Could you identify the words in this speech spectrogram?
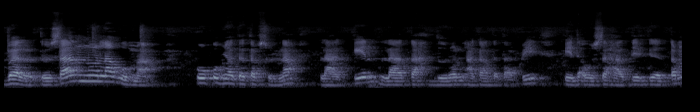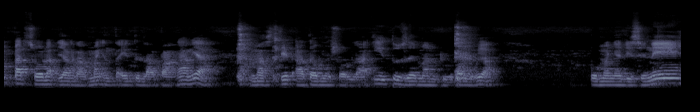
Bal tusannu lahuma. Hukumnya tetap sunnah, lakin la tahdurun akan tetapi tidak usah hadir ke tempat sholat yang ramai entah itu lapangan ya masjid atau musola itu zaman dulu ya rumahnya di sini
